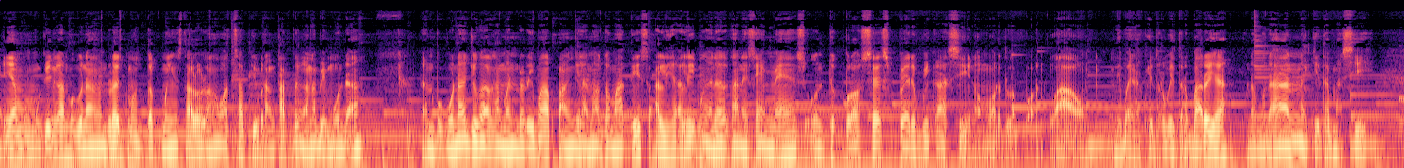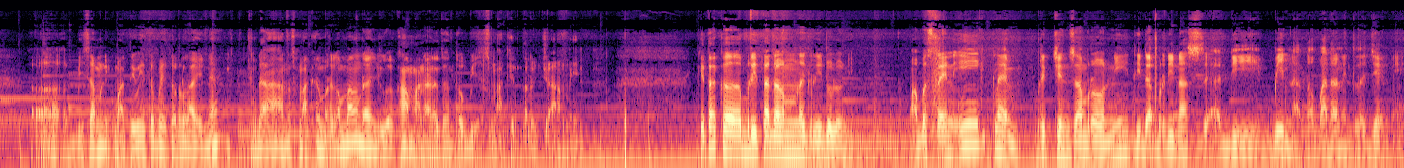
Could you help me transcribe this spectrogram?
yang memungkinkan pengguna Android untuk menginstal ulang WhatsApp di perangkat dengan lebih mudah dan pengguna juga akan menerima panggilan otomatis alih-alih mengandalkan SMS untuk proses verifikasi nomor telepon. Wow, ini banyak fitur-fitur baru ya. Mudah-mudahan kita masih uh, bisa menikmati fitur-fitur lainnya dan semakin berkembang dan juga keamanan itu tentu bisa semakin terjamin. Kita ke berita dalam negeri dulu nih. Mabes TNI klaim Brigjen Zamroni tidak berdinas di BIN atau Badan Intelijen nih.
